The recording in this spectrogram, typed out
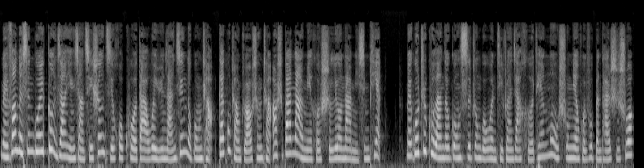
美方的新规更将影响其升级或扩大位于南京的工厂。该工厂主要生产二十八纳米和十六纳米芯片。美国智库兰德公司中国问题专家何天木书面回复本台时说：“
